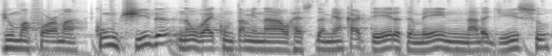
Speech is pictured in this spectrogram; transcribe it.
de uma forma contida, não vai contaminar o resto da minha carteira também, nada disso.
